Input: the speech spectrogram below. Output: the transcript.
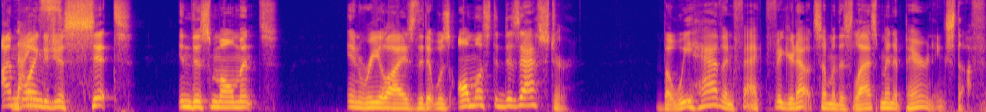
I'm Nice. going to just sit in this moment and realize that it was almost a disaster. But we have, in fact, figured out some of this last minute parenting stuff.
